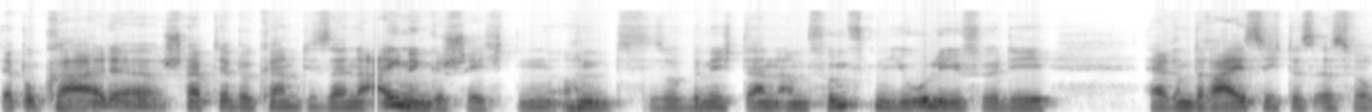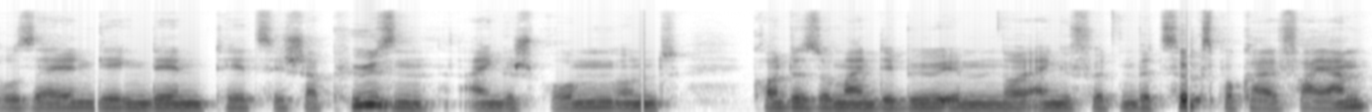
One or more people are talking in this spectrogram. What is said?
der Pokal, der schreibt ja bekanntlich seine eigenen Geschichten und so bin ich dann am 5. Juli für die Herren 30 des SV Rosellen gegen den TC Schapüsen eingesprungen und konnte so mein Debüt im neu eingeführten Bezirkspokal feiern.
